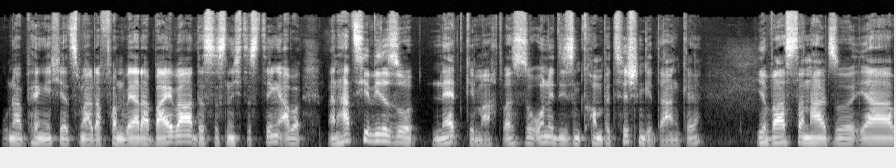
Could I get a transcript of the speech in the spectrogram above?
unabhängig jetzt mal davon, wer dabei war, das ist nicht das Ding, aber man hat es hier wieder so nett gemacht, weißt du, so ohne diesen Competition-Gedanke. Hier war es dann halt so, ja,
